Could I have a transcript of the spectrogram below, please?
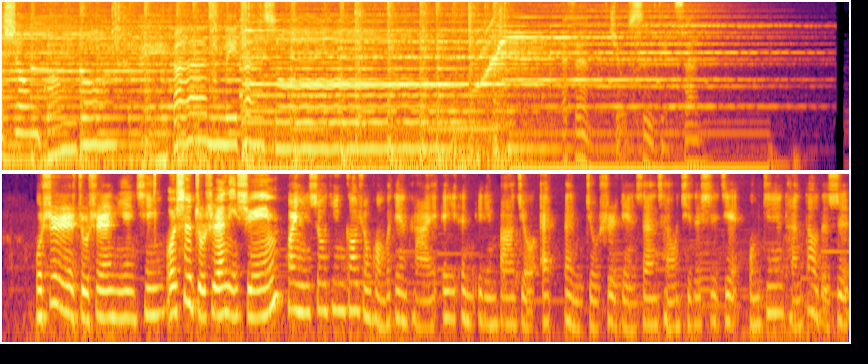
雄广播陪伴你我是主持人倪燕青，我是主持人李寻，欢迎收听高雄广播电台 AM 一零八九 FM 九四点三彩虹旗的世界。我们今天谈到的是。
